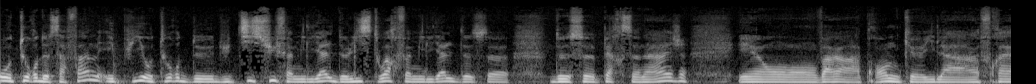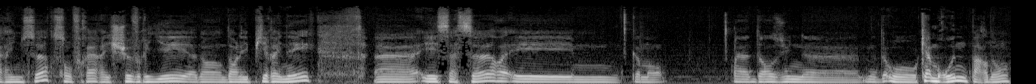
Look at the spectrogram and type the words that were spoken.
autour de sa femme et puis autour de, du tissu familial, de l'histoire familiale de ce, de ce personnage. Et on va apprendre qu'il a un frère et une sœur. Son frère est chevrier dans, dans les Pyrénées euh, et sa sœur est comment euh, dans une euh, au Cameroun pardon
